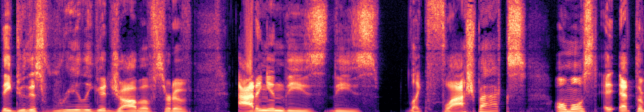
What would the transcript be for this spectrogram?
they do this really good job of sort of adding in these these like flashbacks almost at, the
